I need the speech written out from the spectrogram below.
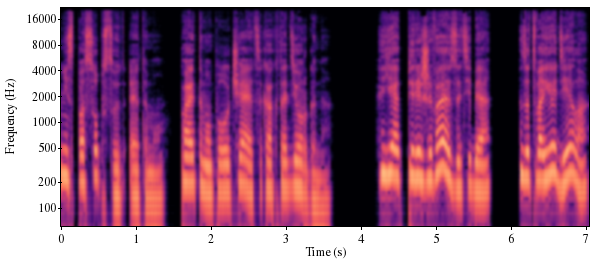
не способствуют этому, поэтому получается как-то дергано. Я переживаю за тебя, за твое дело,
